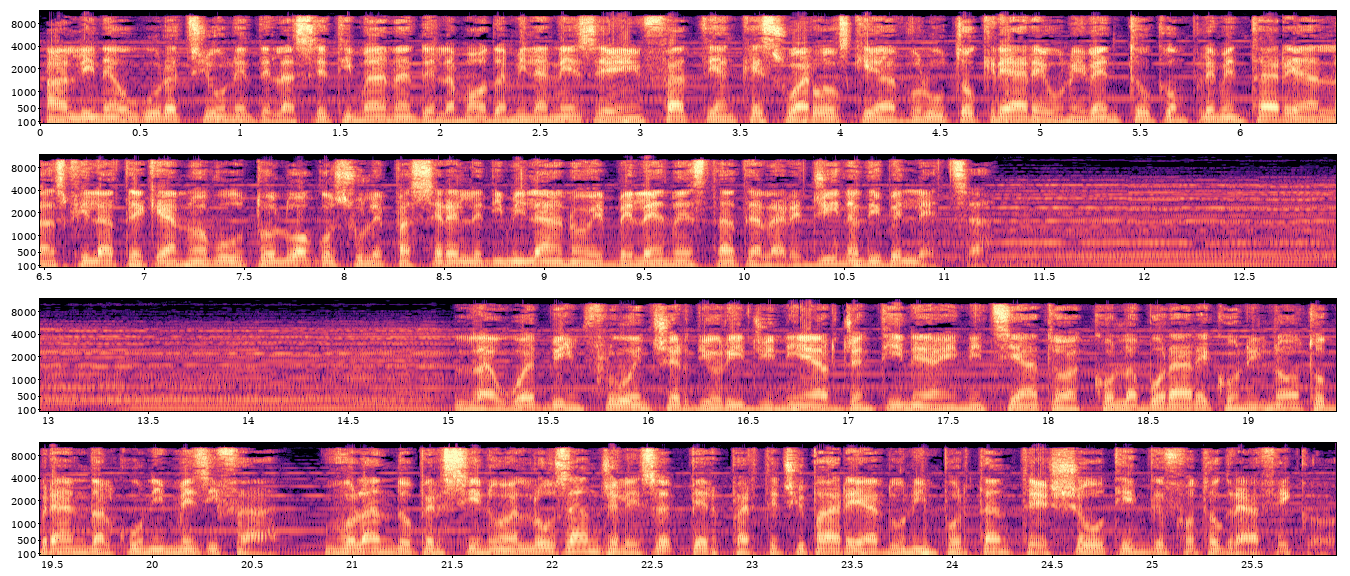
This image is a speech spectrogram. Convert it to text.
All'inaugurazione della settimana della moda milanese infatti anche Swarovski ha voluto creare un evento complementare alla sfilate che hanno avuto luogo sulle passerelle di Milano e Belen è stata la regina di bellezza. La web influencer di origini argentine ha iniziato a collaborare con il noto brand alcuni mesi fa, volando persino a Los Angeles per partecipare ad un importante shooting fotografico.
